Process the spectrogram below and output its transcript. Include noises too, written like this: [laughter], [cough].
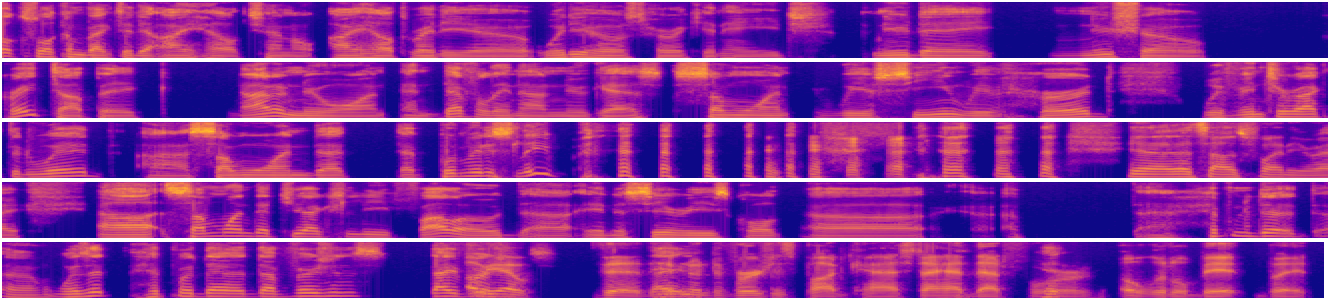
Folks, welcome back to the iHealth channel, iHealth Radio, with your host, Hurricane H. New day, new show, great topic, not a new one, and definitely not a new guest. Someone we've seen, we've heard, we've interacted with, uh, someone that that put me to sleep. [laughs] yeah, that sounds funny, right? Uh, someone that you actually followed uh, in a series called uh, uh, uh Hypno, uh, was it Hypno Diversions? Diversions. Oh yeah, the, the Hypno Diversions podcast. I had that for a little bit, but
